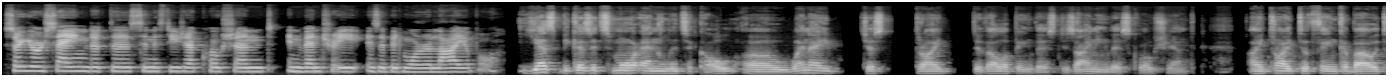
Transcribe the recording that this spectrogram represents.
So you're saying that the synesthesia quotient inventory is a bit more reliable? Yes, because it's more analytical. Uh, when I just tried developing this, designing this quotient, I tried to think about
